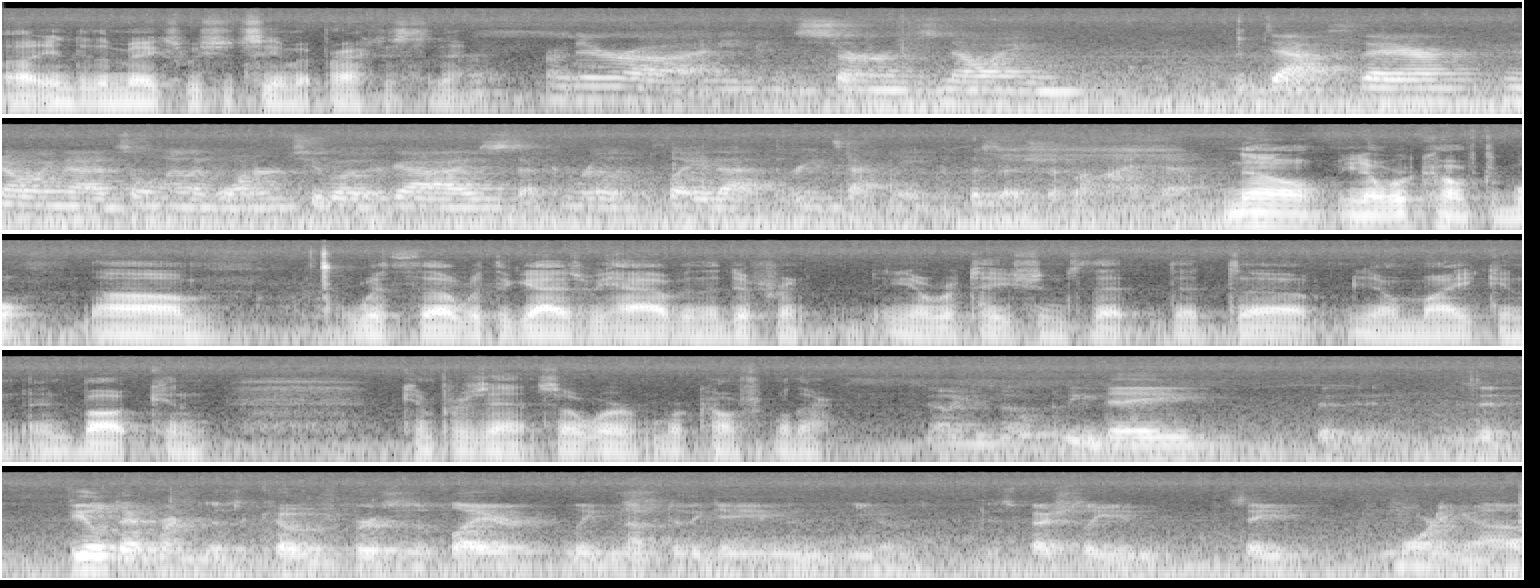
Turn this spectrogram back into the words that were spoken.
uh, into the mix. We should see him at practice today. Are there uh, any concerns knowing the depth there, knowing that it's only like one or two other guys that can really play that three technique position behind him? No, you know we're comfortable um, with uh, with the guys we have and the different you know rotations that that uh, you know Mike and, and Buck can can present. So we're we're comfortable there. Doug, is opening day, does it feel different as a coach versus a player leading up to the game and, you know, especially in, say, morning of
